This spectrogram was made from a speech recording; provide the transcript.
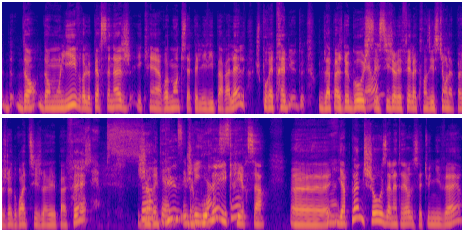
dans, dans mon livre, le personnage écrit un roman qui s'appelle Les vies parallèles. Je pourrais très bien, de, de la page de gauche, Ben c'est si j'avais fait la transition, la page de droite, si je ne l'avais pas fait. Ah, j'aime ça, J'aurais pu, je brillant, pourrais ça. écrire ça. Euh, Il Ouais. y a plein de choses à l'intérieur de cet univers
